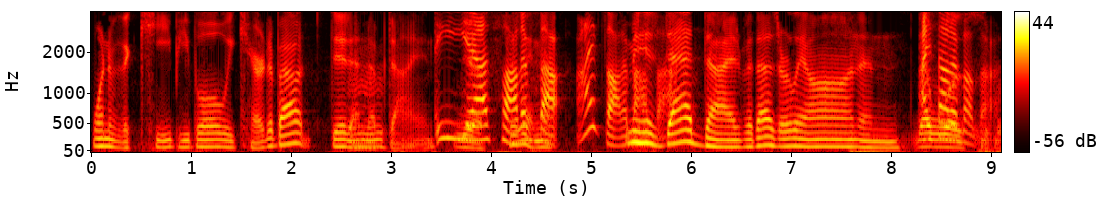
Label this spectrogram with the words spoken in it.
one of the key people we cared about did end up mm-hmm. dying. yeah, I thought Was it about. I thought about. I mean, his that. dad died, but that was early on, and That I thought was about that.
